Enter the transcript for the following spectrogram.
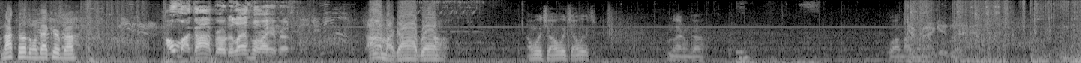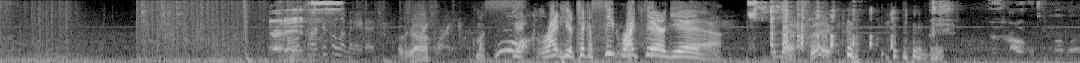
Knock the other one back here, bro. Oh my god, bro. The last one right here, bro. Oh my god, bro. I'm with you. I'm with you. I'm with you. I'm let him go. Go out my game. There. There it targets eliminated. Let's go. I'm gonna sit right here. Take a seat right there, yeah. Good boy, sick. What's wrong with you, my boy?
